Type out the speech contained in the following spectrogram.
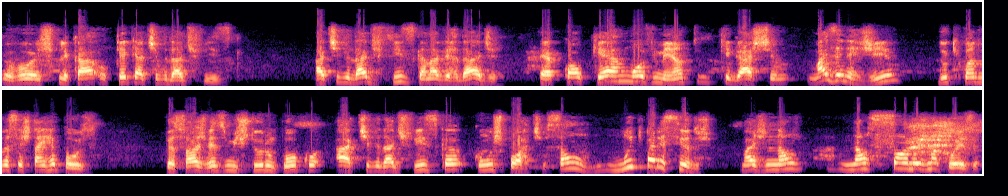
eu vou explicar o que, que é atividade física. atividade física, na verdade, é qualquer movimento que gaste mais energia do que quando você está em repouso. O pessoal às vezes mistura um pouco a atividade física com o esporte. São muito parecidos, mas não não são a mesma coisa.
